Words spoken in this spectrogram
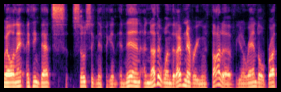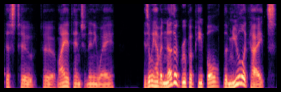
well and I, I think that's so significant and then another one that i've never even thought of you know randall brought this to to my attention anyway is that we have another group of people the mulekites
